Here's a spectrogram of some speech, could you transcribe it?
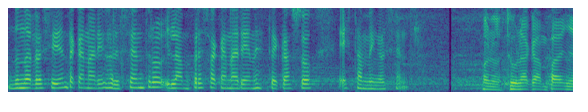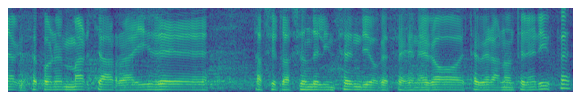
donde el residente canario es el centro y la empresa canaria en este caso es también el centro. Bueno, esto es una campaña que se pone en marcha a raíz de la situación del incendio que se generó este verano en Tenerife,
